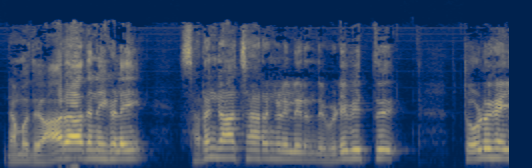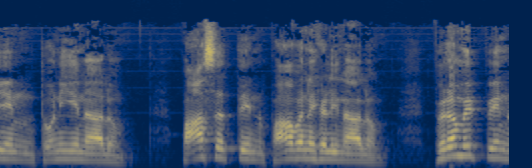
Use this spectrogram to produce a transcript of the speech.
நமது ஆராதனைகளை சடங்காச்சாரங்களிலிருந்து விடுவித்து தொழுகையின் தொனியினாலும் பாசத்தின் பாவனைகளினாலும் பிரமிப்பின்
